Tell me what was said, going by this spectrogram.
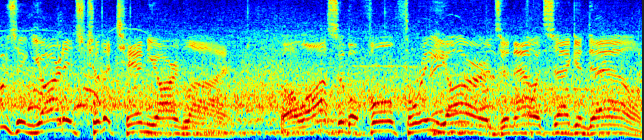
losing yardage to the 10-yard line. A loss of a full three yards, and now it's second down.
